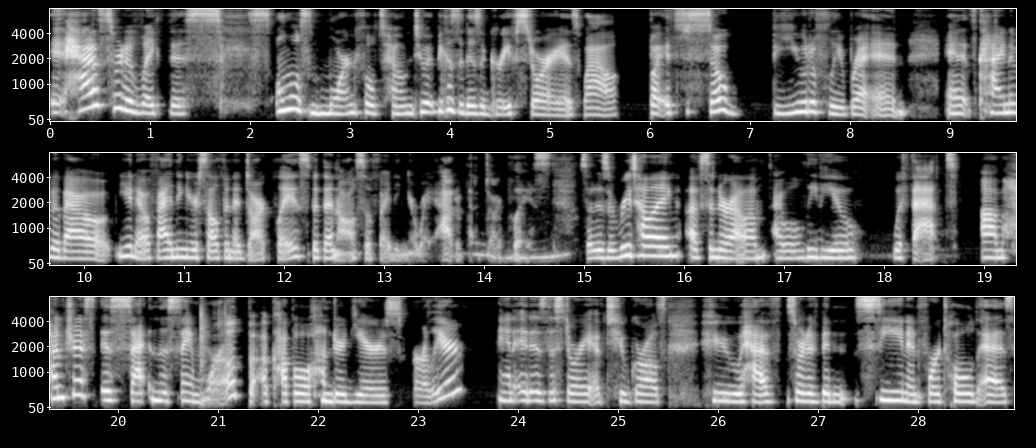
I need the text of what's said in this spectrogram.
it has sort of like this almost mournful tone to it because it is a grief story as well. But it's just so beautifully written and it's kind of about you know finding yourself in a dark place but then also fighting your way out of that dark place mm-hmm. so it is a retelling of cinderella i will leave you with that um, huntress is set in the same world but a couple hundred years earlier and it is the story of two girls who have sort of been seen and foretold as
